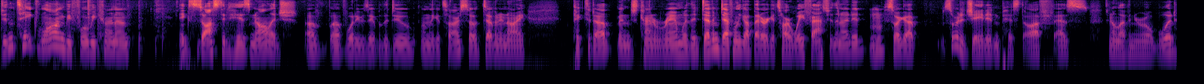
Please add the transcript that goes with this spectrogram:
didn't take long before we kind of exhausted his knowledge of of what he was able to do on the guitar. So Devin and I picked it up and just kind of ran with it. Devin definitely got better at guitar way faster than I did. Mhm. So I got sort of jaded and pissed off as an 11 year old would.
